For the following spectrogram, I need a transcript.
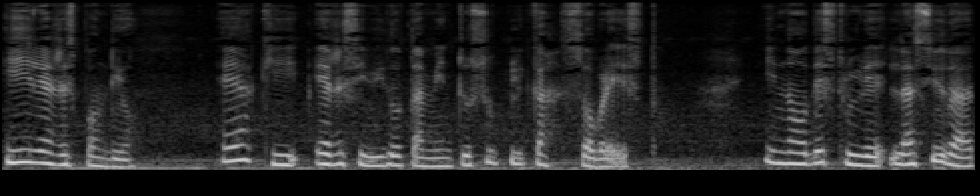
Y le respondió, He aquí he recibido también tu súplica sobre esto, y no destruiré la ciudad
